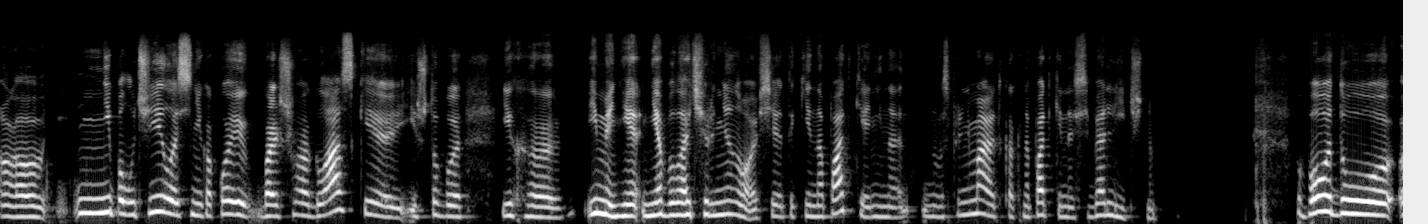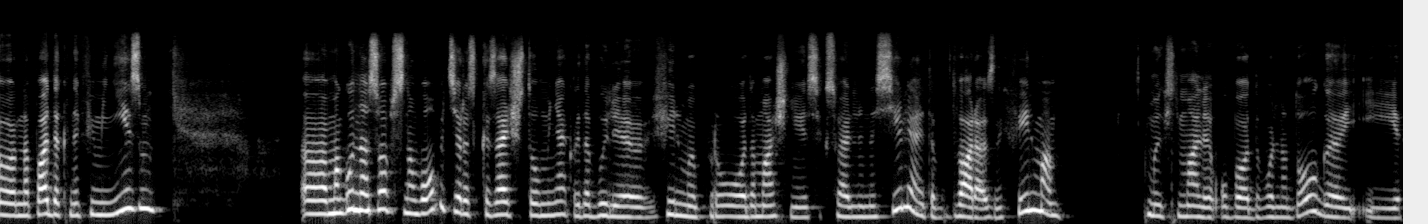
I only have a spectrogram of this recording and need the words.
не получилось никакой большой огласки, и чтобы их э, имя не, не было очернено. Все такие нападки, они на, воспринимают как нападки на себя лично. По поводу э, нападок на феминизм, э, могу на собственном опыте рассказать, что у меня, когда были фильмы про домашнее сексуальное насилие, это два разных фильма, мы их снимали оба довольно долго, и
